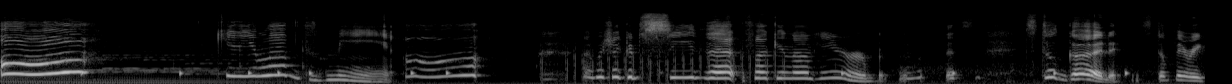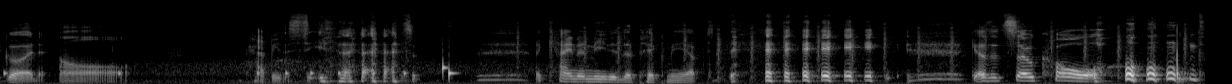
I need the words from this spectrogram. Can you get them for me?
Aww! Kitty loves me. Aww! I wish I could see that fucking on here, but mm, it's, it's still good. It's still very good. Oh, happy to see that. I kind of needed to pick me up today because it's so cold.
